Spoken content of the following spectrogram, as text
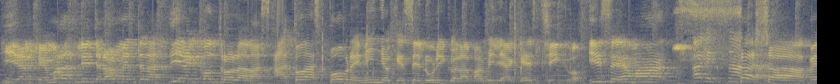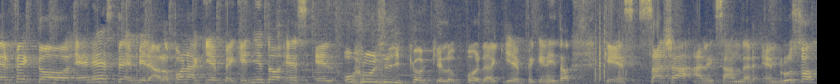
y el que más literalmente las tiene controladas a todas. Pobre niño, que es el único de la familia que es chico. Y se llama. Sasha. Perfecto. En este, mira, lo pone aquí en pequeñito. Es el único que lo pone aquí en pequeñito, que es Sasha Alexander en ruso.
